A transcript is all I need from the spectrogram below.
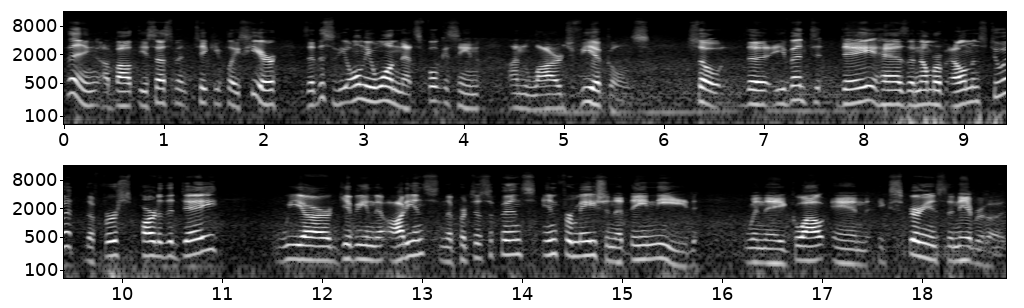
thing about the assessment taking place here is that this is the only one that's focusing on large vehicles. So the event day has a number of elements to it. The first part of the day, we are giving the audience and the participants information that they need when they go out and experience the neighborhood.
